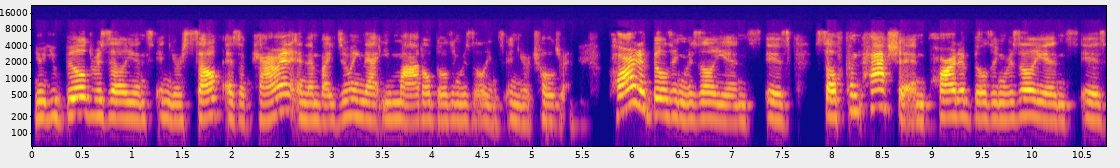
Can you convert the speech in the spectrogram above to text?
You know, you build resilience in yourself as a parent, and then by doing that, you model building resilience in your children. Part of building resilience is self-compassion. Part of building resilience is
